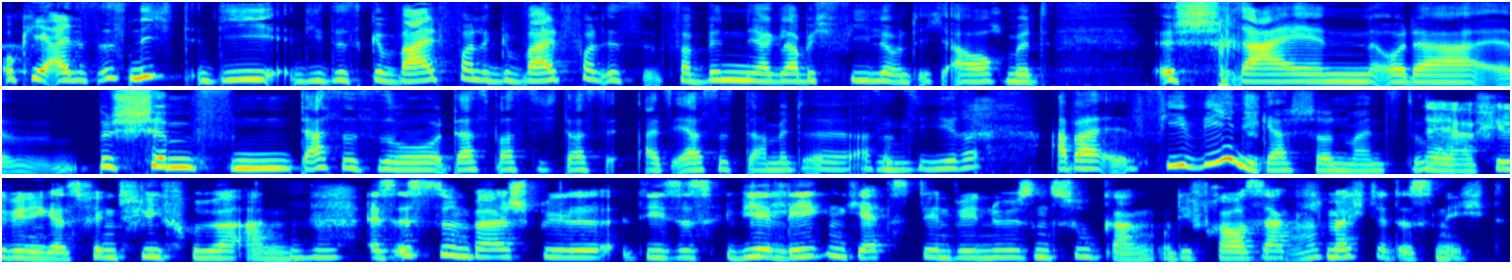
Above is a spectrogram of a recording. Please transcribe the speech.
Okay, also es ist nicht die, die das gewaltvolle, gewaltvoll ist, verbinden ja, glaube ich, viele und ich auch mit Schreien oder äh, Beschimpfen. Das ist so das, was ich das als erstes damit äh, assoziiere. Mhm. Aber viel weniger schon, meinst du? Naja, viel weniger. Es fängt viel früher an. Mhm. Es ist zum Beispiel dieses, wir legen jetzt den venösen Zugang und die Frau sagt, ja. ich möchte das nicht.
